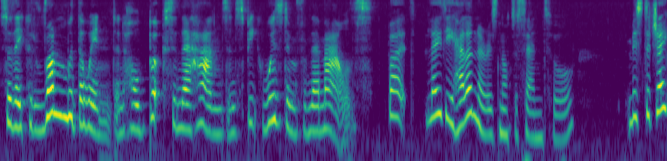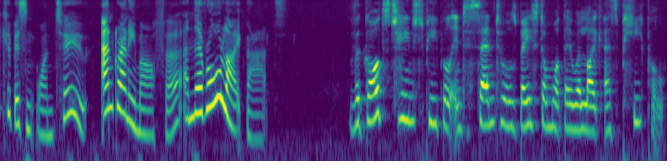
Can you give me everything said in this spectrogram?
so they could run with the wind and hold books in their hands and speak wisdom from their mouths. But Lady Helena is not a centaur. Mr. Jacob isn't one too, and Granny Martha, and they're all like that. The gods changed people into centaurs based on what they were like as people.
